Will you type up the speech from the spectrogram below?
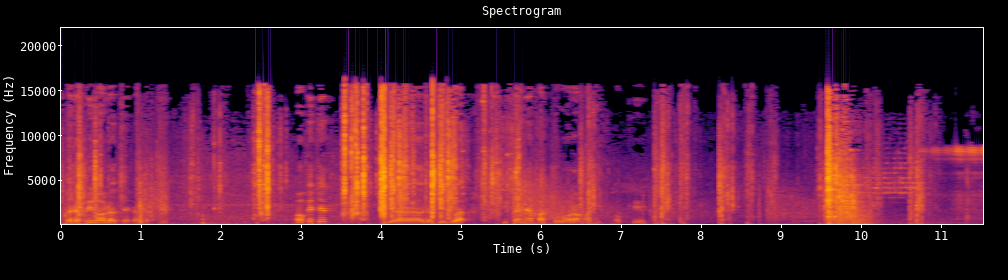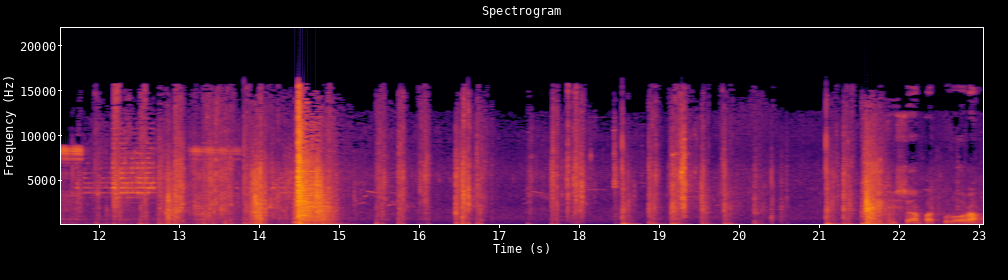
Itu ada free loadout ya dapat. Oke, chat. Dia udah kill 2. Sisanya 40 orang lagi. Oke. Sisa 40 orang.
